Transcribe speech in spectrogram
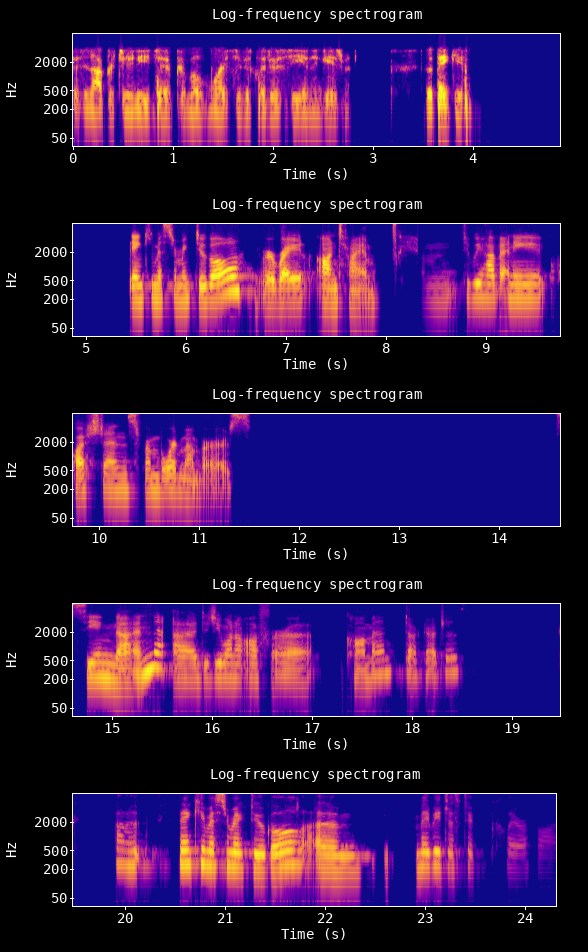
is an opportunity to promote more civic literacy and engagement. So thank you. Thank you, Mr. McDougall. We're right on time. Um, Do we have any questions from board members? Seeing none, uh, did you want to offer a comment, Dr. Etches? Uh, Thank you, Mr. McDougall. Um, Maybe just to clarify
